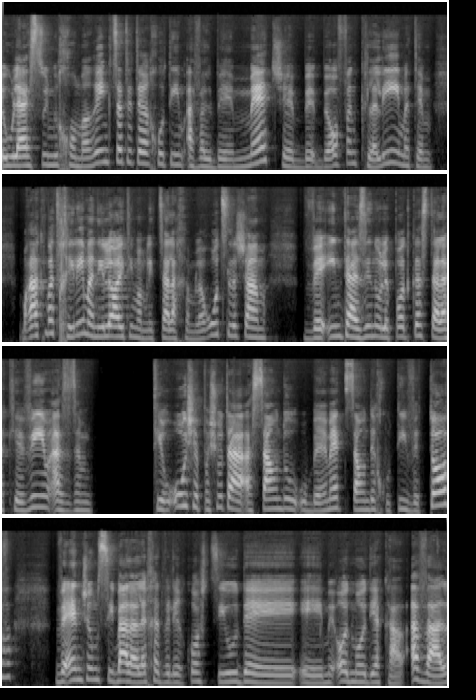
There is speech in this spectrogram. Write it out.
אולי עשוי מחומרים קצת יותר איכותיים, אבל באמת שבאופן כללי, אם אתם רק מתחילים, אני לא הייתי ממליצה לכם לרוץ לשם, ואם תאזינו לפודקאסט על עקבים, אז אתם תראו שפשוט הסאונד הוא, הוא באמת סאונד איכותי וטוב, ואין שום סיבה ללכת ולרכוש ציוד אה, אה, מאוד מאוד יקר. אבל,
